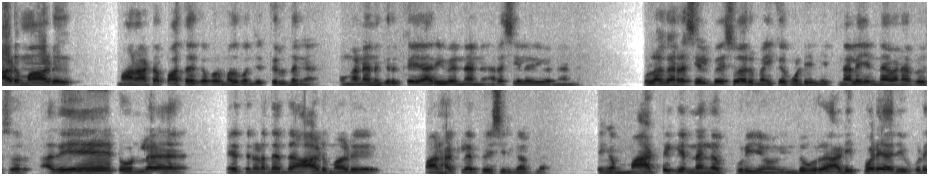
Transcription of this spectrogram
ஆடு மாடு மாநாட்டை பார்த்ததுக்கு அப்புறமாவது கொஞ்சம் திருந்துங்க. உங்க அண்ணனுக்கு இருக்க அறிவு என்னன்னு அரசியல் அறிவு என்னன்னு. உலக அரசியல் பேசுவார் மைக்கை கொண்டு நீட்டினாலே என்ன வேணா பேசுவார். அதே டோன்ல நேற்று நடந்த இந்த ஆடு மாடு மாநாட்டில் பேசியிருக்காப்புல. எங்க மாட்டுக்கு என்னங்க புரியும்? இந்த ஒரு அடிப்படை அறிவு கூட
